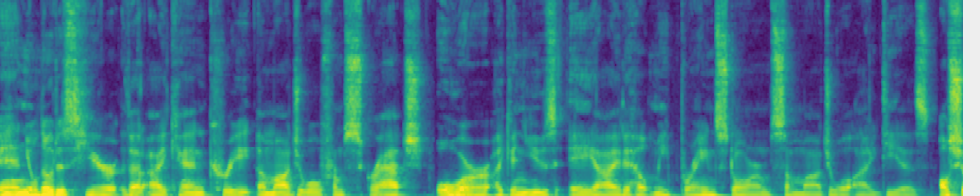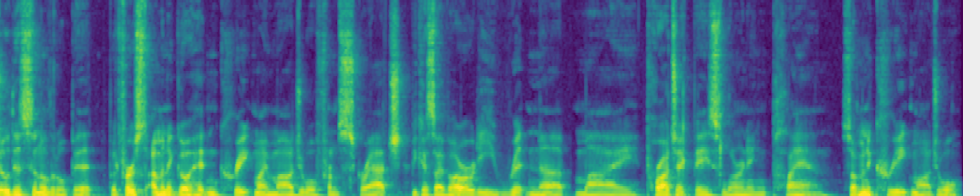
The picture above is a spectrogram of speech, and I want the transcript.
And you'll notice here that I can create a module from scratch or I can use AI to help me brainstorm some module ideas. I'll show this in a little bit, but first I'm going to go ahead and create my module from scratch because I've already written up my project-based learning plan. So I'm going to create module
